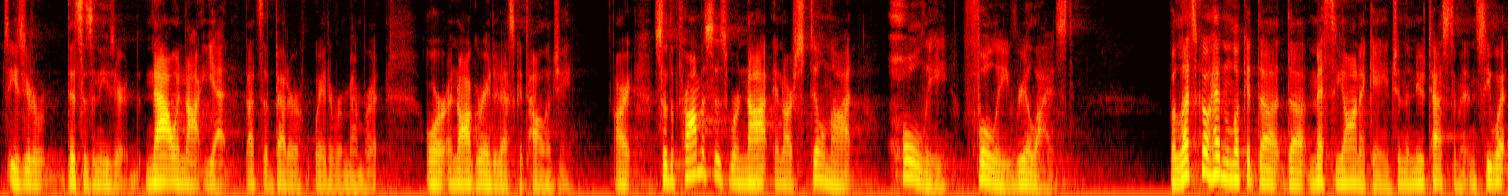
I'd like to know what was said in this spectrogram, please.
It's easier to, this is an easier, now and not yet. That's a better way to remember it. Or inaugurated eschatology. All right, so the promises were not and are still not wholly, fully realized. But let's go ahead and look at the, the messianic age in the New Testament and see what,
